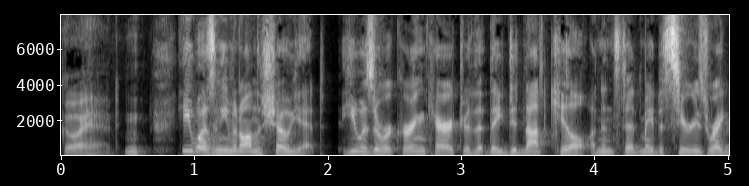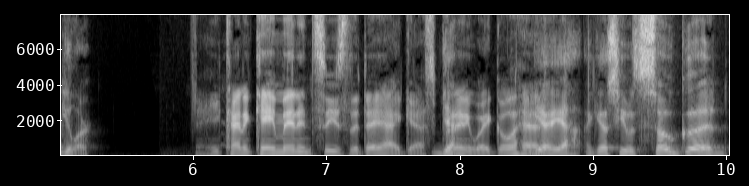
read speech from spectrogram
Go ahead. He wasn't even on the show yet. He was a recurring character that they did not kill and instead made a series regular. he kind of came in and seized the day, I guess. But Yeah. anyway, go ahead. Yeah, yeah. I guess he was so good.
